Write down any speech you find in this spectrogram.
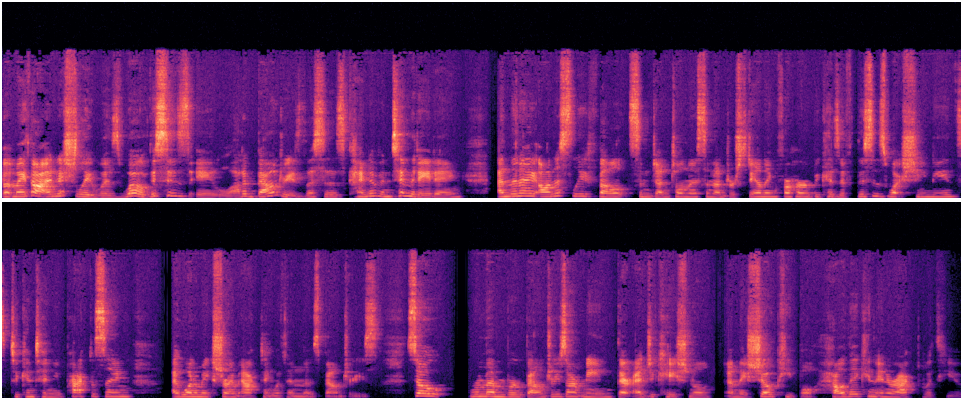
But my thought initially was, whoa, this is a lot of boundaries. This is kind of intimidating. And then I honestly felt some gentleness and understanding for her because if this is what she needs to continue practicing, I want to make sure I'm acting within those boundaries. So remember, boundaries aren't mean, they're educational and they show people how they can interact with you.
